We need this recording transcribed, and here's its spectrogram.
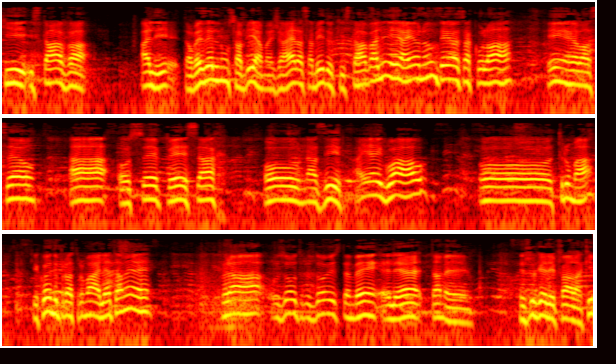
que estava ali. Talvez ele não sabia, mas já era sabido que estava ali. Aí eu não tenho essa colar em relação a Ose Pesach ou Nazir. Aí é igual o Trumá, que quando para Trumá ele é também, para os outros dois também ele é também. Isso que ele fala aqui,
